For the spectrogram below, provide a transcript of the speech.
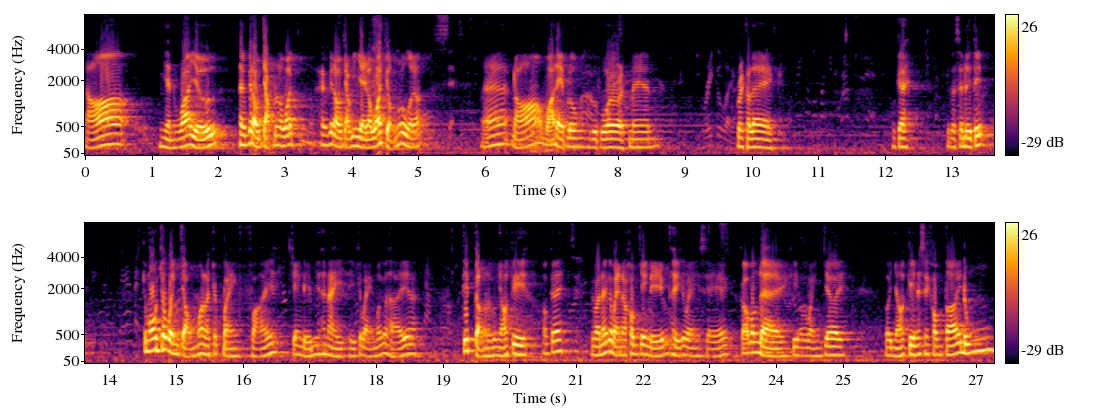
đó nhìn quá dữ thêm cái đầu chọc nữa là quá thêm cái đầu chọc như vậy là quá chuẩn luôn rồi đó. Đó, đó quá đẹp luôn. Good work man. Break a leg. Ok chúng ta sẽ đi tiếp. Cái mấu chốt quan trọng là các bạn phải trang điểm như thế này thì các bạn mới có thể tiếp cận được con nhỏ kia. Ok? Và nếu các bạn nào không trang điểm thì các bạn sẽ có vấn đề khi mà các bạn chơi. Và nhỏ kia nó sẽ không tới đúng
